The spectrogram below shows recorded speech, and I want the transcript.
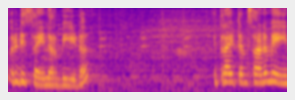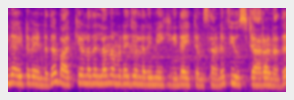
ഒരു ഡിസൈനർ ബീഡ് ഇത്ര ഐറ്റംസ് ആണ് മെയിൻ ആയിട്ട് വേണ്ടത്. ബാക്കിയുള്ളതെല്ലാം നമ്മുടെ ജ്വല്ലറി മേക്കിങ്ങിന്റെ ആണ്. ഫ്യൂ സ്റ്റാർ ആണത്.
